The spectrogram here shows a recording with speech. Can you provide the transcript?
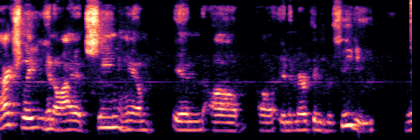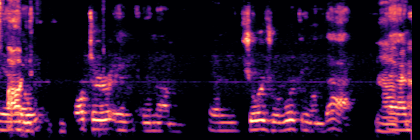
Actually, you know, I had seen him in uh, uh, in American Graffiti when oh, yeah. Walter and and, um, and George were working on that, okay. and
